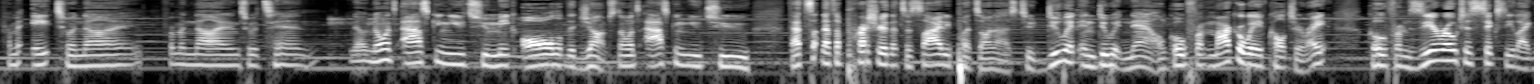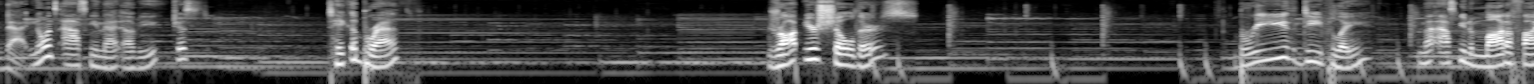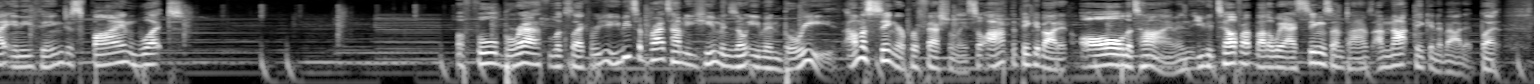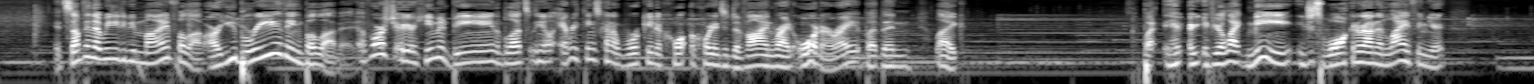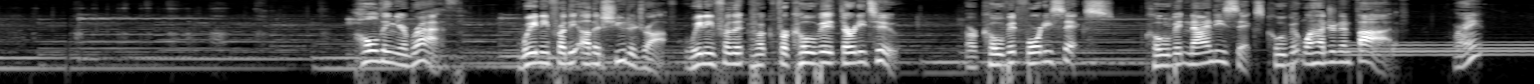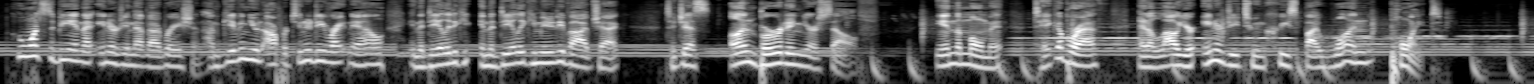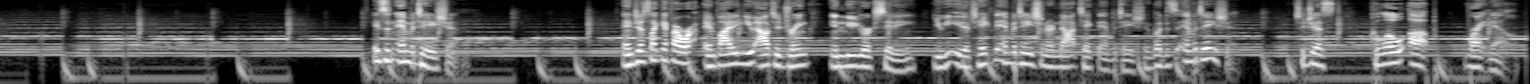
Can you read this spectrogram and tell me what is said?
from an eight to a nine, from a nine to a 10. You know, no one's asking you to make all of the jumps. No one's asking you to. That's that's a pressure that society puts on us to do it and do it now. Go from microwave culture, right? Go from zero to sixty like that. No one's asking that of you. Just take a breath. Drop your shoulders. Breathe deeply. I'm not asking you to modify anything. Just find what a full breath looks like for you. You'd be surprised how many humans don't even breathe. I'm a singer professionally, so I have to think about it all the time. And you can tell by the way I sing sometimes, I'm not thinking about it. But it's something that we need to be mindful of. Are you breathing, beloved? Of course, you're a human being. The blood's, you know, everything's kind of working ac- according to divine right order, right? But then, like, but if you're like me, you're just walking around in life and you're holding your breath, waiting for the other shoe to drop, waiting for the for, COVID 32 or COVID 46, COVID 96, COVID 105, right? Who wants to be in that energy and that vibration? I'm giving you an opportunity right now in the daily in the daily community vibe check to just unburden yourself in the moment, take a breath and allow your energy to increase by 1 point. It's an invitation. And just like if I were inviting you out to drink in New York City, you can either take the invitation or not take the invitation, but it's an invitation to just glow up right now.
